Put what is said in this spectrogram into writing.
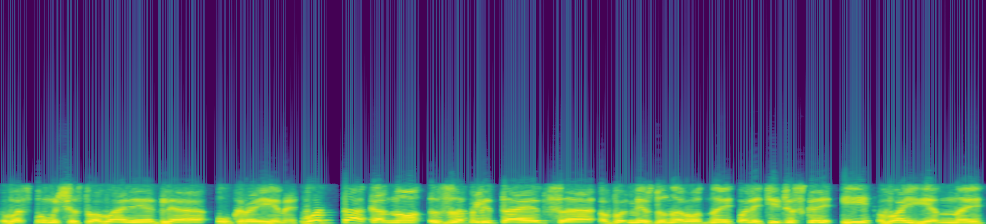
воспомоществования для Украины. Вот так оно заплетается в международной политической и военной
